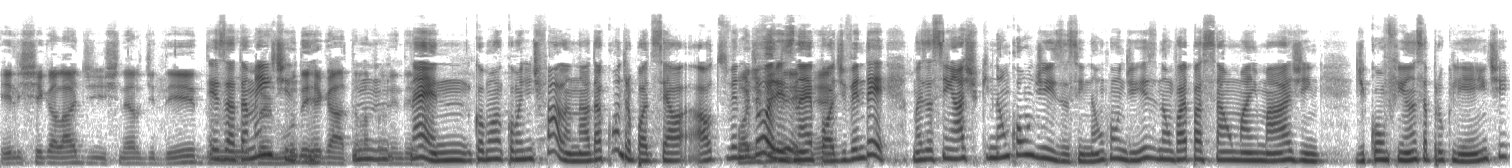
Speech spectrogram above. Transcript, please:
Ele chega lá de chinelo de dedo, Exatamente. bermuda e regata lá para Hum, vender. N- como, como a gente fala, nada contra, pode ser altos vendedores, vender, né? é. Pode vender. Mas assim, acho que não condiz, assim, não condiz, não vai passar uma imagem de confiança para o cliente.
